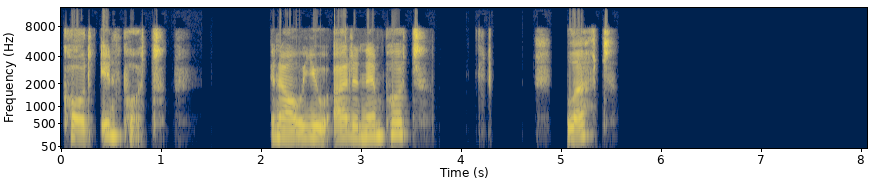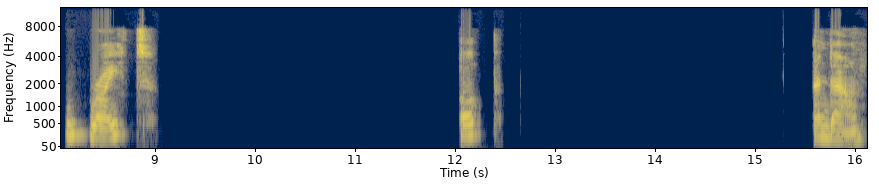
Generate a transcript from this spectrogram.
called input. Now you add an input, left, right, up, and down.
